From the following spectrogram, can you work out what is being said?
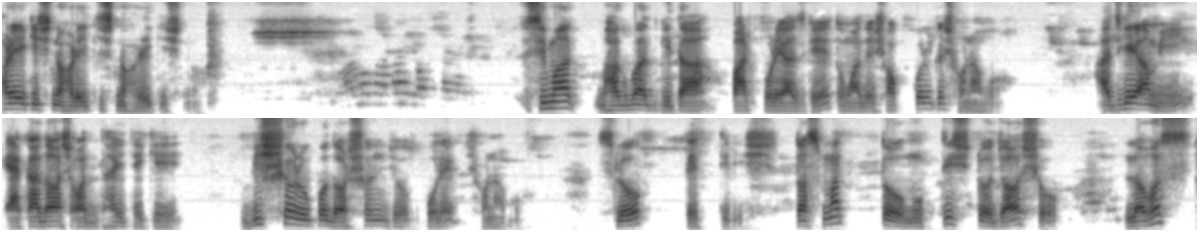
হরে কৃষ্ণ হরে কৃষ্ণ হরে কৃষ্ণ। শ্রীমৎ ভাগবত গীতা পাঠ পড়ে আজকে তোমাদের সকলকে শোনাবো। আজকে আমি একাদশ অধ্যায় থেকে বিশ্বরূপ দর্শন যোগ পড়ে শোনাবো। শ্লোক তেত্রিশ। তস্মাত্ত মুক্তিষ্ট যশ লভস্ত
